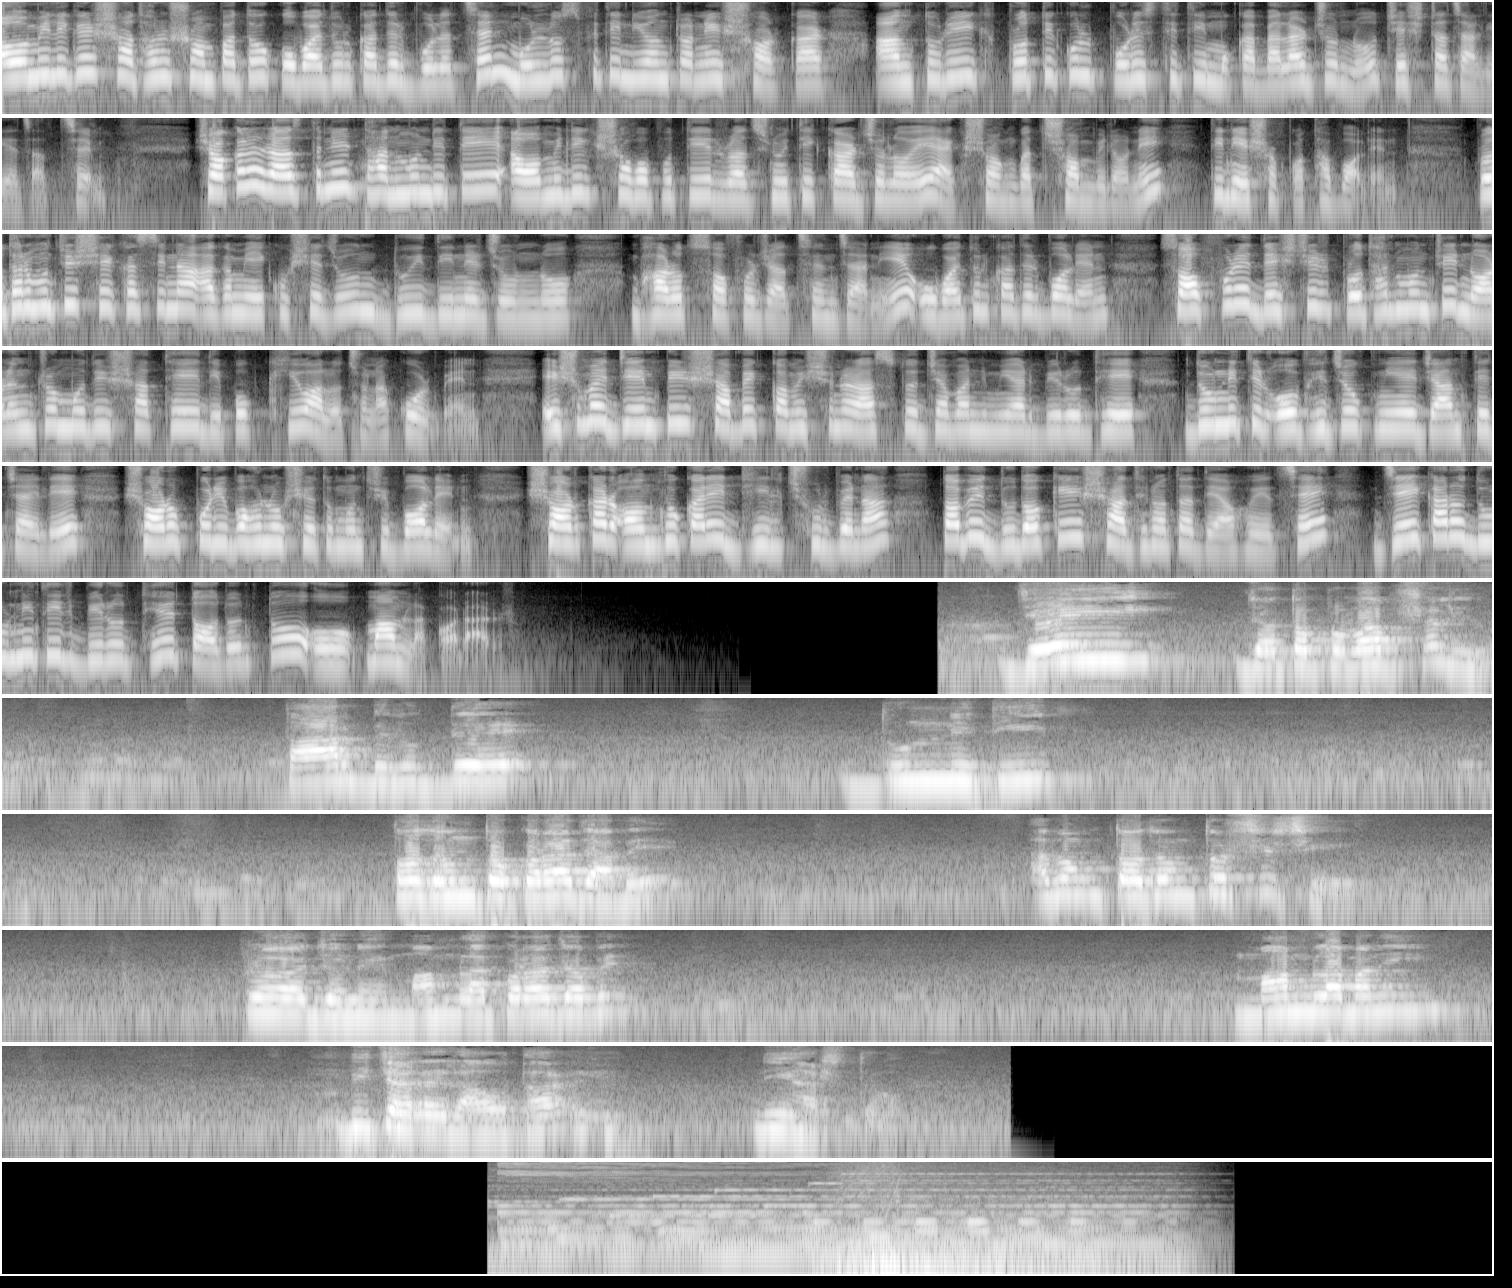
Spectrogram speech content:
আওয়ামী লীগের সাধারণ সম্পাদক ওবায়দুল কাদের বলেছেন, মূল্যস্ফীতি নিয়ন্ত্রণে সরকার আন্তরিক প্রতিকূল পরিস্থিতি মোকাবেলার জন্য চেষ্টা চালিয়ে যাচ্ছে। সকালে রাজধানীর ধানমন্ডিতে আওয়ামী লীগ সভাপতির রাজনৈতিক কার্যালয়ে এক সংবাদ সম্মেলনে তিনি এসব কথা বলেন। প্রধানমন্ত্রী শেখ হাসিনা আগামী একুশে জুন দুই দিনের জন্য ভারত সফর যাচ্ছেন জানিয়ে ওবায়দুল কাদের বলেন, সফরে দেশটির প্রধানমন্ত্রী নরেন্দ্র মোদীর সাথে দ্বিপক্ষীয় আলোচনা করবেন। এ সময় ডিএমপির সাবেক কমিশনার আসাদুজ্জামান মিয়ার বিরুদ্ধে দুর্নীতির অভিযোগ নিয়ে জানতে চাইলে সড়ক পরিবহন ও সেতুমন্ত্রী বলেন, সরকার অন্ধকারে ঢিল ছুড়বে না, তবে দুদকে স্বাধীনতা দেওয়া হয়েছে, যে কারও দুর্নীতির বিরুদ্ধে তদন্ত ও মামলা করার। যেই যত প্রভাবশালী তার বিরুদ্ধে দুর্নীতির তদন্ত করা যাবে এবং তদন্ত শেষে প্রয়োজনে মামলা করা যাবে। মামলা মানে বিচারের আওতায় নিয়ে আসতে হবে।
